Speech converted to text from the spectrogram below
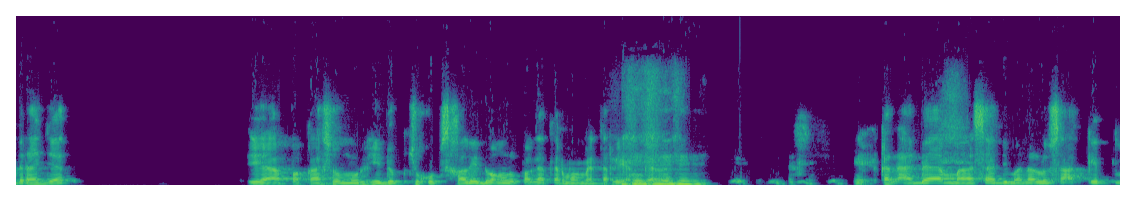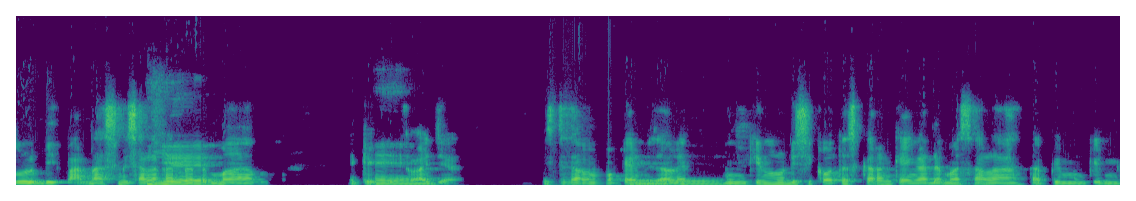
derajat. Ya apakah seumur hidup cukup sekali doang lu pakai termometer ya enggak. ya, kan ada masa di mana lu sakit lu lebih panas misalnya yeah. karena iya. demam ya, kayak yeah. gitu iya. aja misalnya kayak misalnya mungkin lu di psikotes sekarang kayak nggak ada masalah tapi mungkin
